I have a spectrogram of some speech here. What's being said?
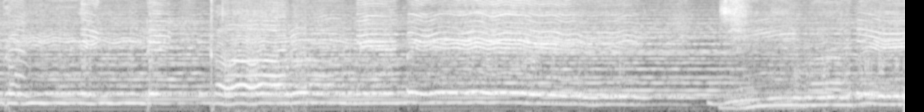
ജീവിതം നിന്റെ കാരുണ്യമേ ജീവനേ.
